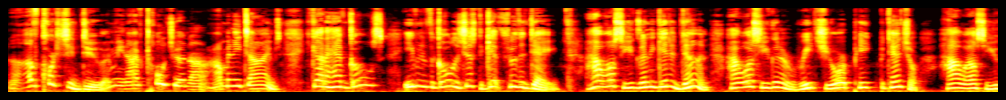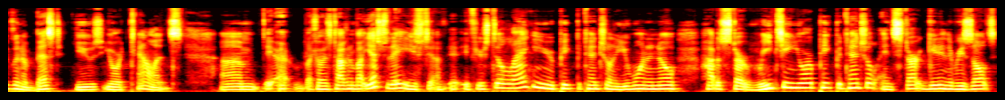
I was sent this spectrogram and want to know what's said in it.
Of course you do. I mean, I've told you uh, how many times. You gotta have goals, even if the goal is just to get through the day. How else are you gonna get it done? How else are you gonna reach your peak potential? How else are you gonna best use your talents? Um, like I was talking about yesterday, you if you're still lagging your peak potential and you want to know how to start reaching your peak potential and start getting the results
